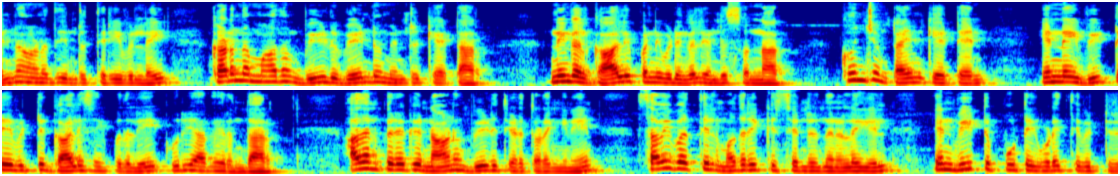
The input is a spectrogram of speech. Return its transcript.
என்ன ஆனது என்று தெரியவில்லை. கடந்த மாதம் வீடு வேண்டும் என்று கேட்டார். நீங்கள் காலி பண்ணிவிடுங்கள் என்று சொன்னார். கொஞ்சம் டைம் கேட்டேன். என்னை வீட்டை விட்டு காலி செய்வதிலேயே குறியாக இருந்தார். அதன் பிறகு நானும் வீடு தேடத் தொடங்கினேன். சமீபத்தில் மதுரைக்கு சென்றிருந்த நிலையில் என் வீட்டு பூட்டை உடைத்துவிட்டு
